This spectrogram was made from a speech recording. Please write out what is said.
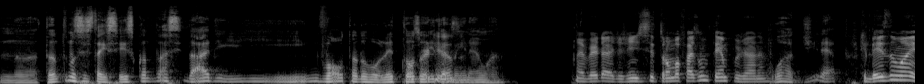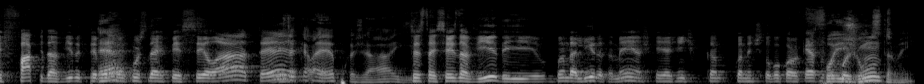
na- tanto no Sexta e Seis quanto na cidade e em volta do rolê todo aí certeza. também, né, mano? É verdade, a gente se tromba faz um tempo já, né? Porra, direto. Acho que desde uma EFAP da vida, que teve É. um concurso da RPC lá, Desde até aquela época já. E Sexta e Seis da Vida e Banda Lira também. Acho que a gente, quando a gente tocou com a orquestra, foi tocou junto junto. também.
